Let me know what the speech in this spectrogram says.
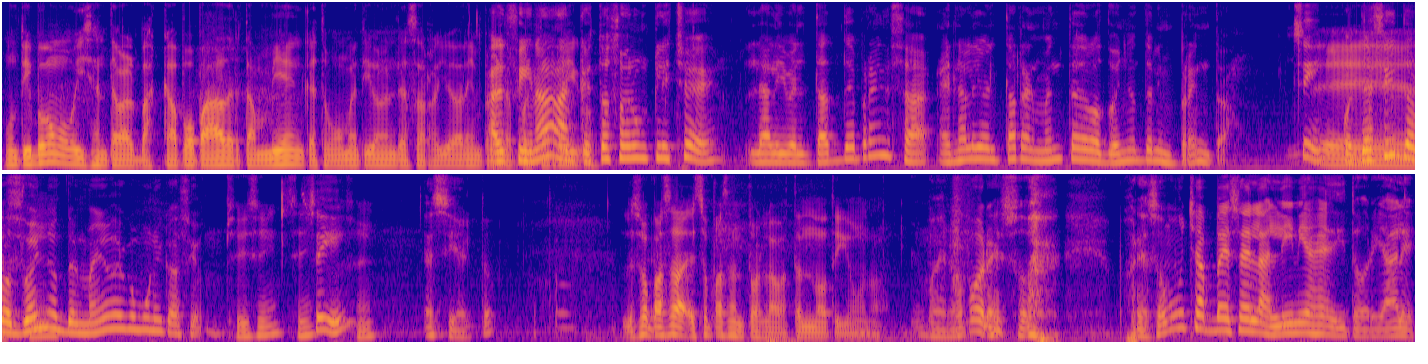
Un tipo como Vicente Barbascapo Padre también, que estuvo metido en el desarrollo de la imprenta Al final, aunque esto suene un cliché, la libertad de prensa es la libertad realmente de los dueños de la imprenta. Sí, Eh, Por decir, de los sí. dueños del medio de comunicación. Sí, sí, sí. Sí. es cierto. Eso pasa, eso pasa en todos lados, hasta en Noti 1. Bueno, por eso, por eso muchas veces las líneas editoriales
